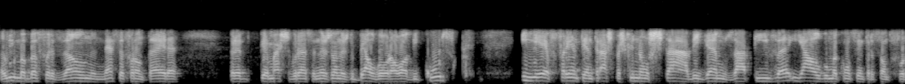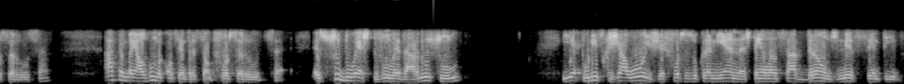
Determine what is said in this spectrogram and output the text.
ali uma buffer zone nessa fronteira para ter mais segurança nas zonas de Belgorod e Kursk, e é a frente, entre aspas, que não está, digamos, ativa e há alguma concentração de força russa. Há também alguma concentração de força russa a sudoeste de Vuledar, no sul, e é por isso que já hoje as forças ucranianas têm lançado drones nesse sentido.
